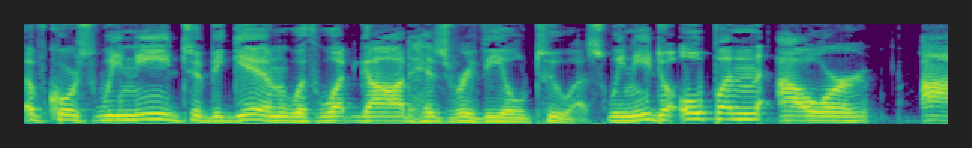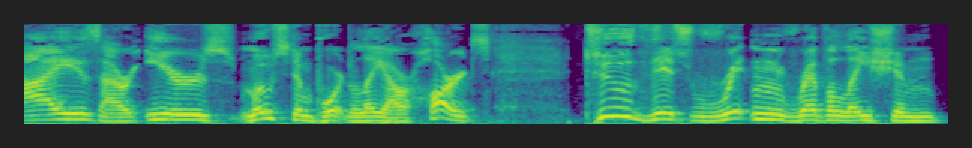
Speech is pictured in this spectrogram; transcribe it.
of course, we need to begin with what God has revealed to us. We need to open our eyes, our ears, most importantly, our hearts to this written revelation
